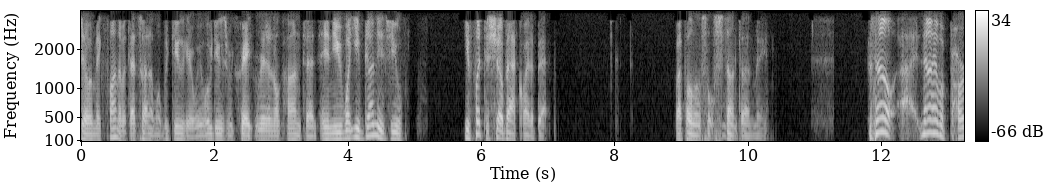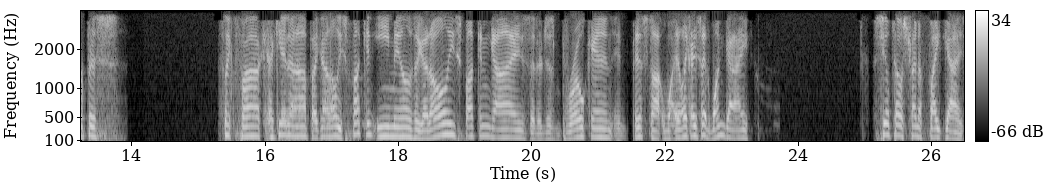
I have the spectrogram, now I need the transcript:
show and make fun of it. That's not what we do here. What we do is we create original content. And you, what you've done is you, you put the show back quite a bit by pulling this little stunt on me. Because now, now I have a purpose it's like, fuck, I get up, I got all these fucking emails, I got all these fucking guys that are just broken and pissed off. Like I said, one guy, Steel Toe's trying to fight guys.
